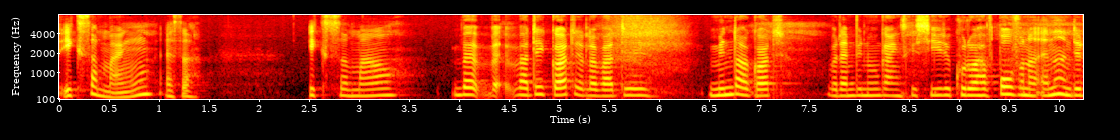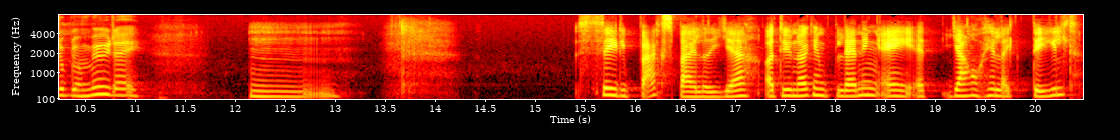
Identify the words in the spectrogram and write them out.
Ikke så mange, altså ikke så meget. Hvad, hvad, var det godt, eller var det mindre godt? hvordan vi nogle gange skal sige det. Kunne du have haft brug for noget andet, end det du blev mødt af? Mm. Set i bagspejlet, ja. Og det er jo nok en blanding af, at jeg jo heller ikke delt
